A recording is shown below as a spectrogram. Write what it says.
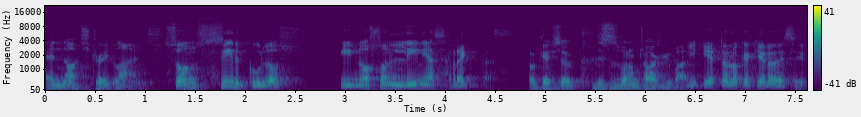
and not straight lines. son círculos y no son líneas rectas. Okay, so this is what I'm talking about. Y, y esto es lo que quiero decir.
